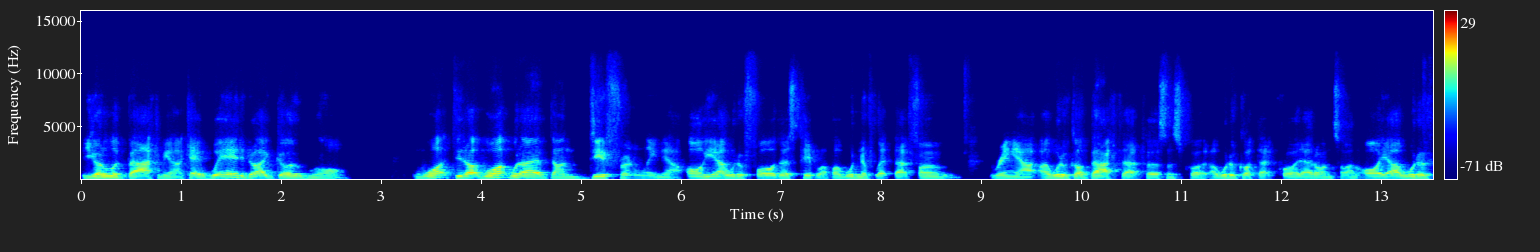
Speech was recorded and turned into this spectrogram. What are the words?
You got to look back and be like, okay, where did I go wrong? What did I what would I have done differently now? Oh yeah, I would have followed those people up. I wouldn't have let that phone ring out. I would have got back to that person's quote. I would have got that quote out on time. Oh yeah, I would have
